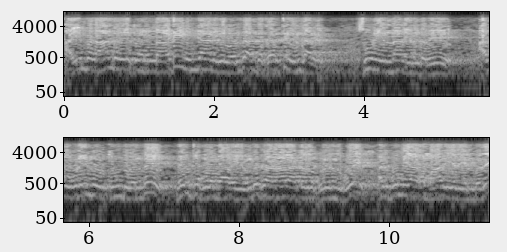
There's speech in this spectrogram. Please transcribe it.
ஐம்பது ஆண்டுகளுக்கு முன்னாடி விஞ்ஞானிகள் வந்து அந்த கருத்தில் இருந்தார்கள். சூரியன் தான் இருந்தது. அது உடைந்து ஒரு துண்டு வந்து நெருப்பு குளமாக இருந்து நாளாட்டத்தில் குளிர்ந்து போய் அது பூமியாக மாறியது என்பது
